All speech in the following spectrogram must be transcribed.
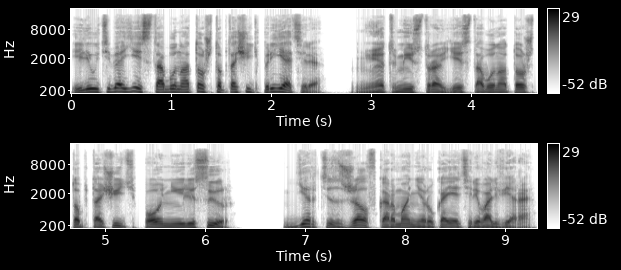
Или у тебя есть табу на то, чтобы тащить приятеля?» «Нет, мистера, есть табу на то, чтобы тащить пони или сыр». Герти сжал в кармане рукоять револьвера.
